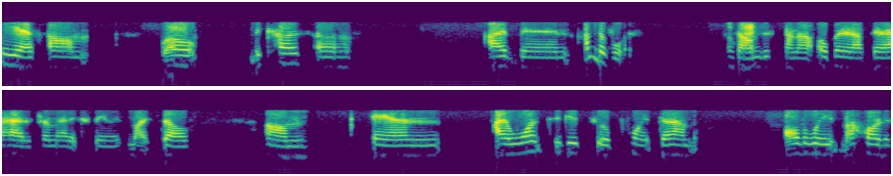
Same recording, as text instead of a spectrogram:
Yes. Um. Well, because of I've been I'm divorced, Okay. so I'm just gonna open it up there. I had a traumatic experience myself, um, and I want to get to a point that I'm all the way. My heart is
